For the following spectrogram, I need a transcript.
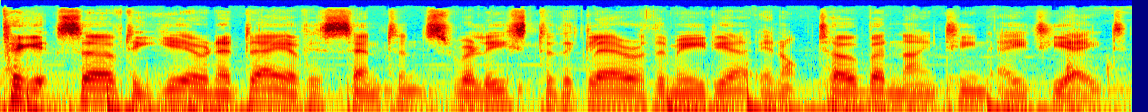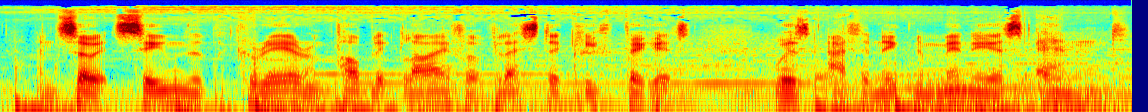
Piggott served a year and a day of his sentence, released to the glare of the media in October 1988, and so it seemed that the career and public life of Lester Keith Piggott was at an ignominious end.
